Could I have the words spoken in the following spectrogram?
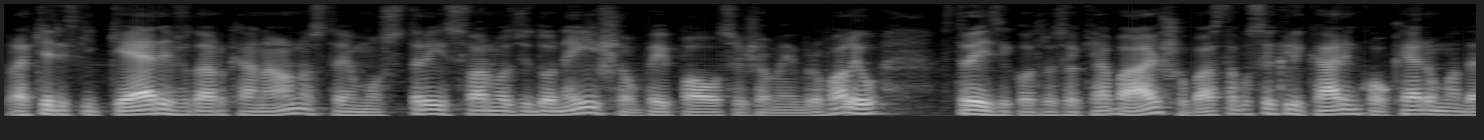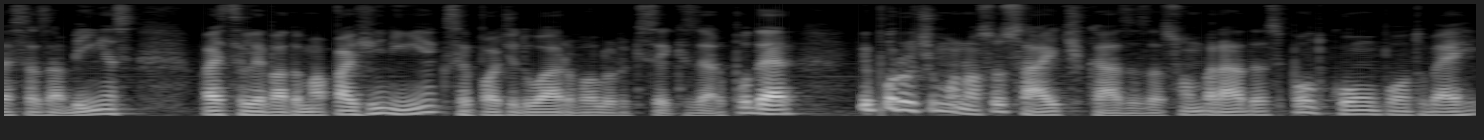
Para aqueles que querem ajudar o canal, nós temos três formas de donation, PayPal, seja membro, valeu. As três encontram-se aqui abaixo, basta você clicar em qualquer uma dessas abinhas, vai ser levado a uma pagininha que você pode doar o valor que você quiser ou puder. E por último, nosso site, casasassombradas.com.br,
